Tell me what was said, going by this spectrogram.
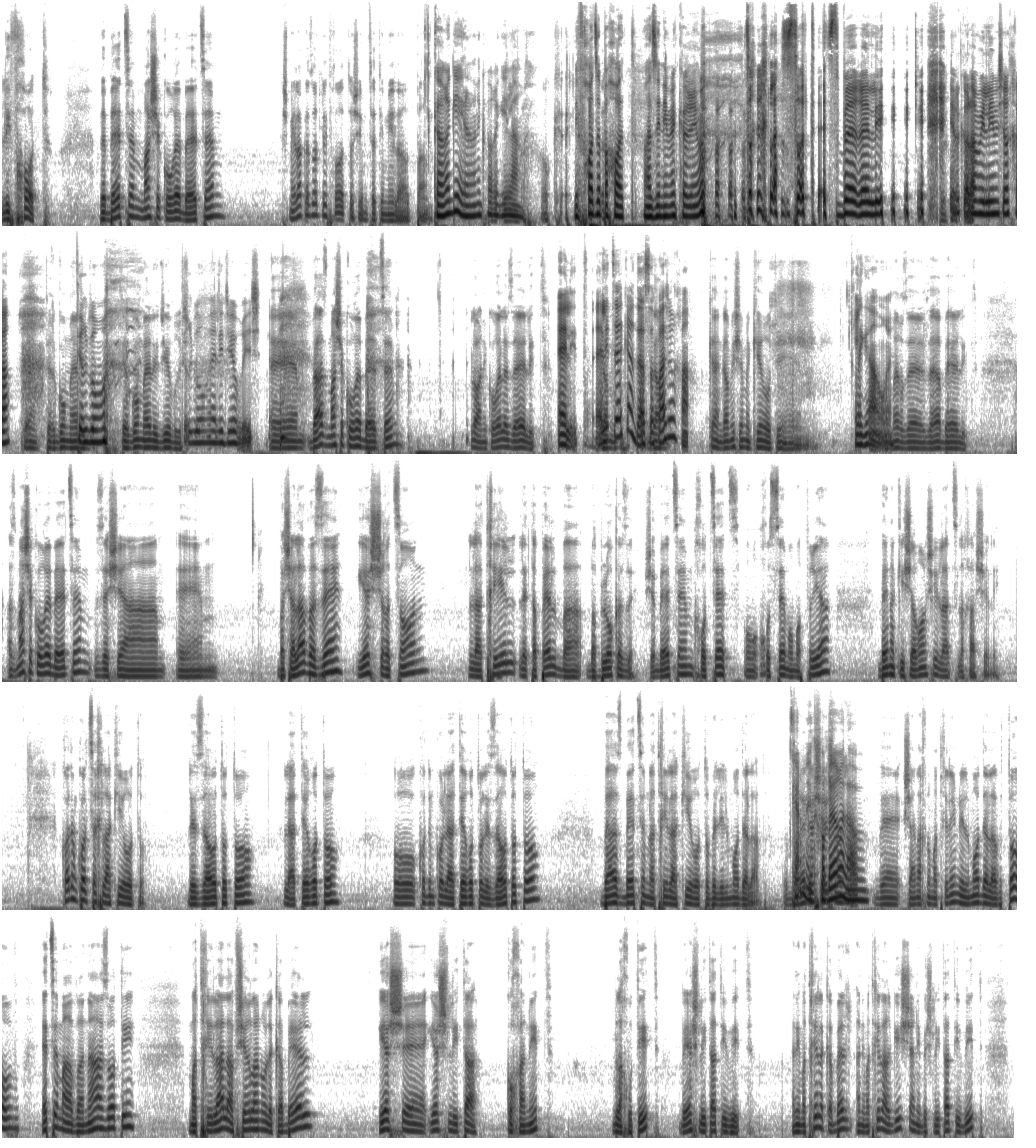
לפחות. ובעצם מה שקורה בעצם, יש מילה כזאת לפחות, או שהמצאתי מילה עוד פעם? כרגיל, אני כבר רגילה. אוקיי. לפחות זה פחות, מאזינים יקרים. צריך לעשות הסבר, אלי, עם כל המילים שלך. כן, תרגום אלי, תרגום, תרגום אלי ג'יבריש. תרגום אלי ג'יבריש. אה, ואז מה שקורה בעצם, לא, אני קורא לזה אלית. אלית. אלית זה כן, זה השפה. שלך. כן, גם מי שמכיר אותי אה, לגמרי. אומר, זה, היה באלית. אז מה שקורה בעצם זה שבשלב הזה יש רצון להתחיל לטפל בבלוק הזה, שבעצם חוצץ או חוסם או מפריע בין הכישרון שלי להצלחה שלי. קודם כל צריך להכיר אותו, לזהות אותו, לאתר אותו, או קודם כל לאתר אותו, לזהות אותו, ואז בעצם להתחיל להכיר אותו וללמוד עליו. כן, להתחבר לנו- אליו. וכשאנחנו מתחילים ללמוד עליו טוב, עצם ההבנה הזאת מתחילה לאפשר לנו לקבל, יש, אה, יש שליטה כוחנית, מלאכותית, ויש שליטה טבעית. אני מתחיל לקבל, אני מתחיל להרגיש שאני בשליטה טבעית,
